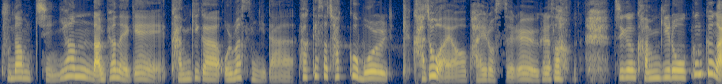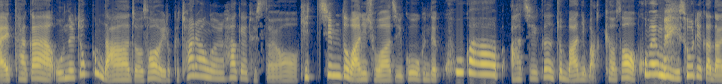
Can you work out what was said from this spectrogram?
구남친, 현 남편에게 감기가 옮았습니다. 밖에서 자꾸 뭘 이렇게 가져와요, 바이러스를. 그래서 지금 감기로 끙끙 앓다가 오늘 조금 나아져서 이렇게 촬영을 하게 됐어요. 기침도 많이 좋아지고, 근데 코가 아직은 좀 많이 막혀서 코맹맹 이 소리가 날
